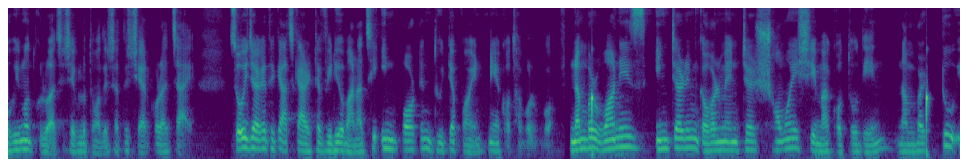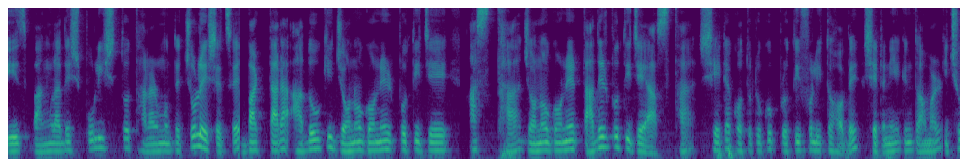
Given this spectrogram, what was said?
অভিমতগুলো আছে, সেগুলো তোমাদের সাথে শেয়ার করা যায়। সো ওই জায়গা থেকে আজকে আরেকটা ভিডিও বানাচ্ছি। ইম্পর্টেন্ট দুইটা পয়েন্ট নিয়ে কথা বলব। নাম্বার ওয়ান ইজ ইন্টারিম গভর্নমেন্টের সময়সীমা কতদিন? Number two is Bangladesh police তো থানার মধ্যে চলে এসেছে বাট তারা আদৌ কি জনগণের প্রতি যে আস্থা, জনগণের তাদের প্রতি যে আস্থা, সেটা কতটুকু প্রতিফলিত হবে, সেটা নিয়ে কিন্তু আমার কিছু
